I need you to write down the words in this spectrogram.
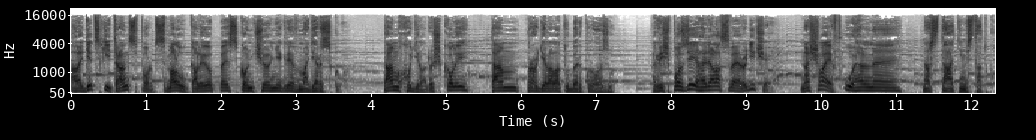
ale dětský transport s malou Kaliope skončil někde v Maďarsku. Tam chodila do školy, tam prodělala tuberkulózu. A když později hledala své rodiče, našla je v Úhelné na státním statku.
